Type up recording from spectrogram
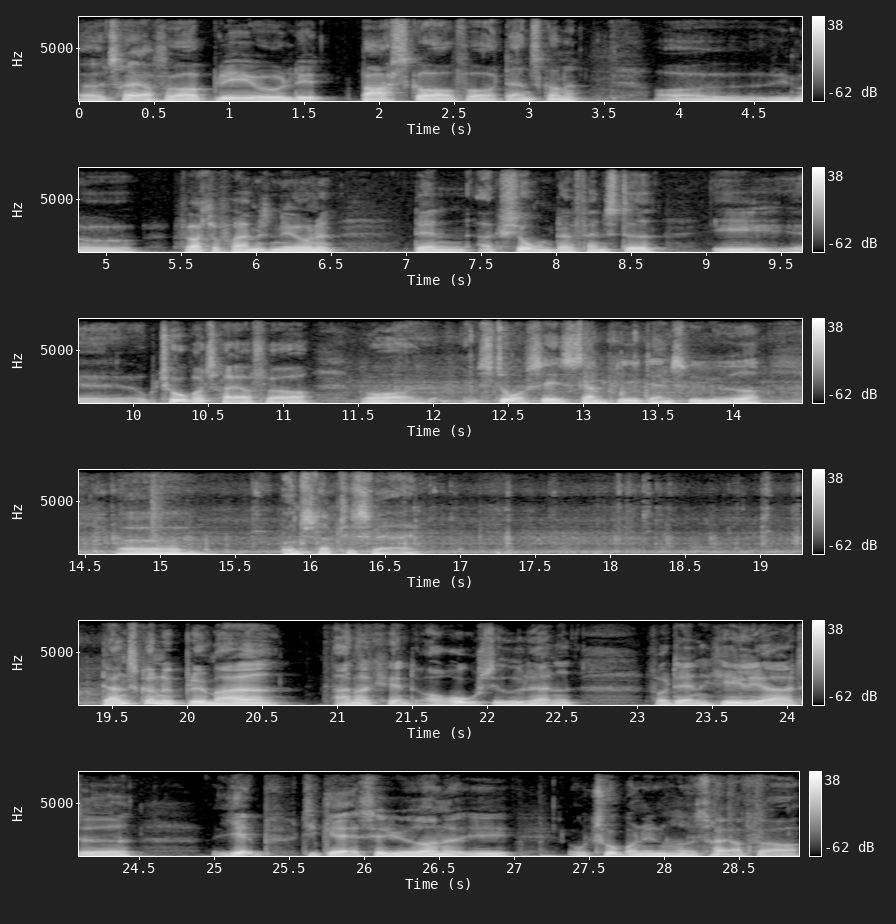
øh, 43 blev jo lidt barskere for danskerne, og vi må først og fremmest nævne den aktion, der fandt sted i øh, oktober 43, hvor stort set samtlige danske jøder øh, undslap til Sverige. Danskerne blev meget anerkendt og ros i udlandet for den helhjertede hjælp, de gav til jøderne i oktober 1943.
